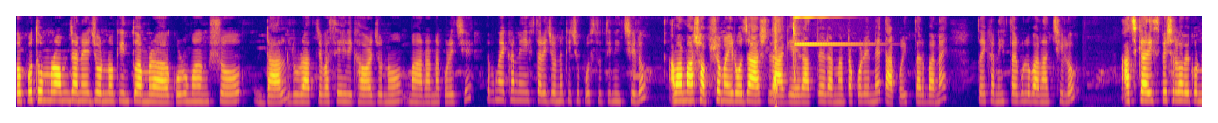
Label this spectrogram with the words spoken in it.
তো প্রথম রমজানের জন্য কিন্তু আমরা গরু, মাংস, ডাল রাত্রে বা সেহেরি খাওয়ার জন্য মা রান্না করেছে। এবং এখানে ইফতারির জন্য কিছু প্রস্তুতি নিচ্ছিল। আমার মা সবসময় রোজা আসলে আগে রাত্রে রান্নাটা করে নেয়, তারপর ইফতার বানায়। তো এখানে ইফতারগুলো বানাচ্ছিল। আজকে আর স্পেশালভাবে কোনো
